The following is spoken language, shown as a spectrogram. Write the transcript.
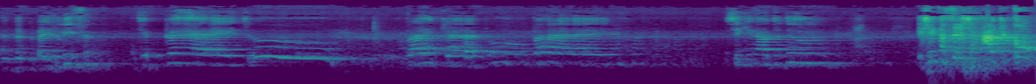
De, de, de meest lieve. En zei, oeh. Peet. Wat zit je nou te doen? Ik zit te vissen, uit je kop!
